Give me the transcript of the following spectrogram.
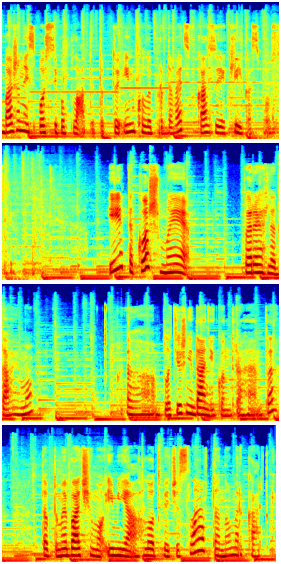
бажаний спосіб оплати, тобто інколи продавець вказує кілька способів. І також ми переглядаємо е, платіжні дані контрагента. Тобто ми бачимо ім'я Глот В'ячеслав та номер картки.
